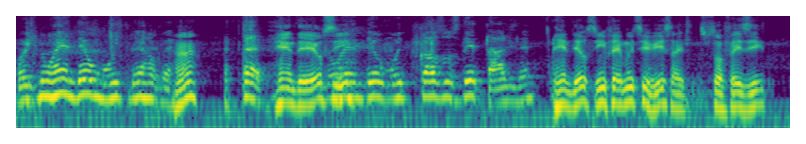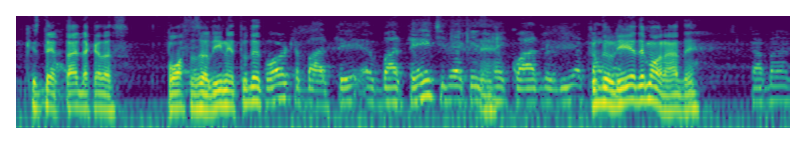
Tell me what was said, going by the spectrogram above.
Hoje não rendeu muito, né, Roberto? Hã? Rendeu Não sim. rendeu muito por causa dos detalhes, né? Rendeu sim, fez muito serviço. Aí só fez aqueles detalhes daquelas portas ali, né? Tudo, é, Porta, bate, é, batente, né? Aqueles requadros ali. Acaba, tudo ali é demorado, é. Acaba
